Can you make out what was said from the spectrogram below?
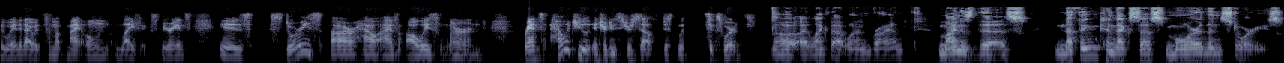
the way that I would sum up my own life experience, is stories are how I've always learned. Rance, how would you introduce yourself just with six words? Oh, I like that one, Brian. Mine is this nothing connects us more than stories.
